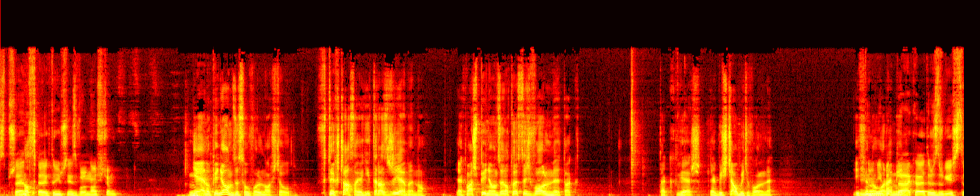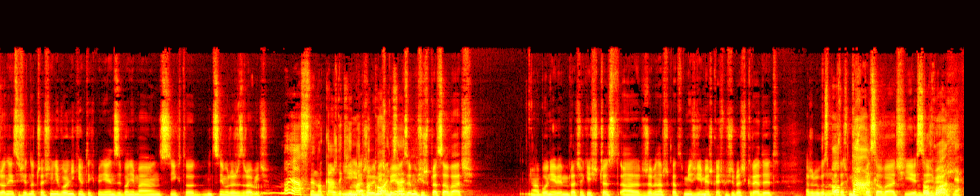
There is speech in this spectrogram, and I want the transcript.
sprzęt no w- elektroniczny jest wolnością? Nie, no pieniądze są wolnością. W tych czasach, jakich teraz żyjemy, no. Jak masz pieniądze, no to jesteś wolny, tak. Tak wiesz, jakbyś chciał być wolny. You No know niby I tak, ale też z drugiej strony jesteś jednocześnie niewolnikiem tych pieniędzy, bo nie mając ich, to nic nie możesz zrobić. No jasne, no każdy kij ma a dwa żeby mieć końce. pieniądze musisz pracować, albo nie wiem, brać jakieś często, a żeby na przykład mieć gdzie mieszkać, musisz brać kredyt, a żeby go No spłacać, musisz tak. pracować i jesteś, Dokładnie. wiesz...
